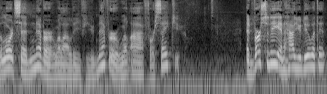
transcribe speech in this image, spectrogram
The Lord said, Never will I leave you, never will I forsake you. Adversity and how you deal with it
